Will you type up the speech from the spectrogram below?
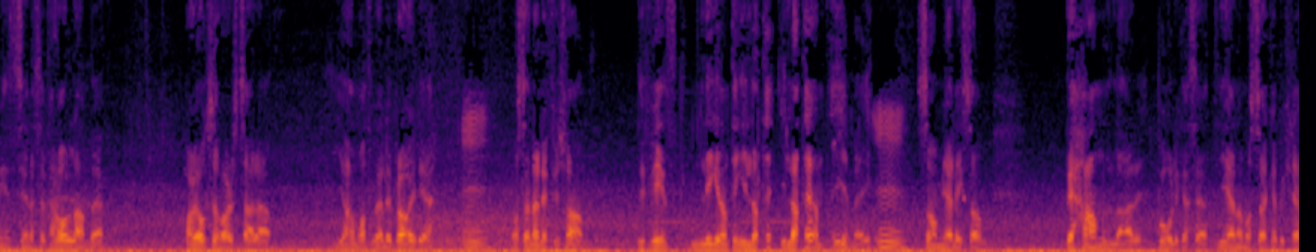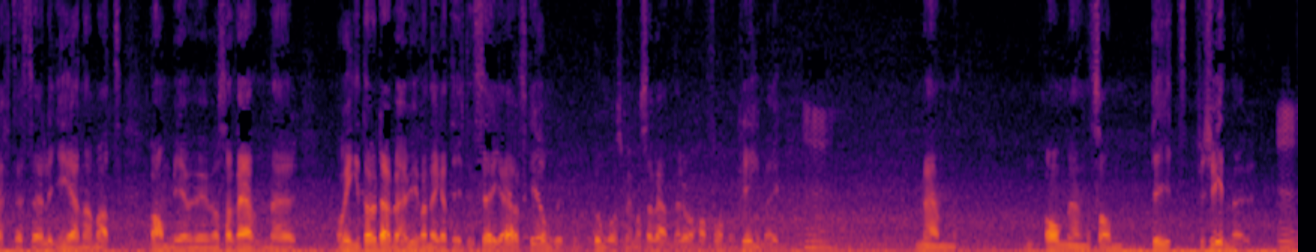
mitt senaste förhållande. Har det också varit så här. Jag har mått väldigt bra i det. Mm. Och sen när det försvann. Det finns, ligger någonting i lat- i latent i mig. Mm. Som jag liksom behandlar på olika sätt. Genom att söka bekräftelse eller genom att omge mig med massa vänner. Och inget av det där behöver ju vara negativt i sig. Jag älskar ju att umg- umgås med massa vänner och ha folk omkring mig. Mm. Men om en sån bit försvinner Mm.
